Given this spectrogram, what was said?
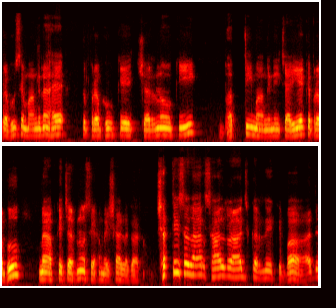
प्रभु से मांगना है तो प्रभु के चरणों की भक्ति मांगनी चाहिए कि प्रभु, मैं आपके चरणों से हमेशा लगा रहूँ। छत्तीस हज़ार साल राज करने के बाद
